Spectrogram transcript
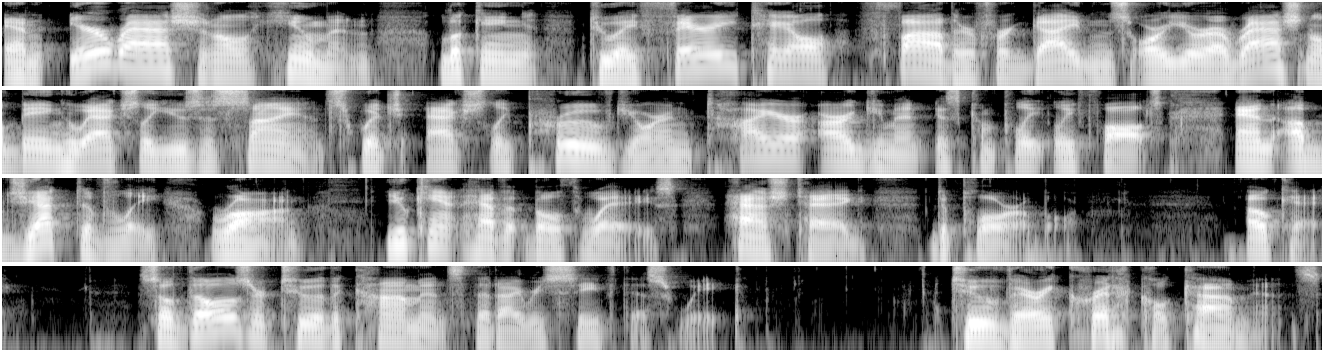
an irrational human looking to a fairy tale father for guidance, or you're a rational being who actually uses science, which actually proved your entire argument is completely false and objectively wrong. You can't have it both ways. Hashtag deplorable. Okay, so those are two of the comments that I received this week two very critical comments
